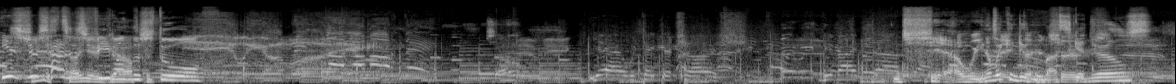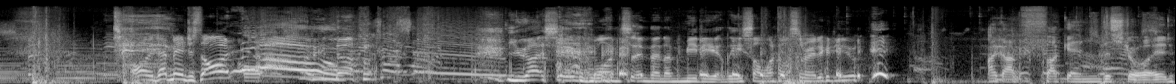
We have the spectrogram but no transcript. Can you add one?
He's just just has his feet on the the- stool. Take the church. Divide the. Yeah, we. You know we can do musket church. drills. Oh, that man just. Oh no! You got saved once, and then immediately someone else murdered you. I got fucking destroyed.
